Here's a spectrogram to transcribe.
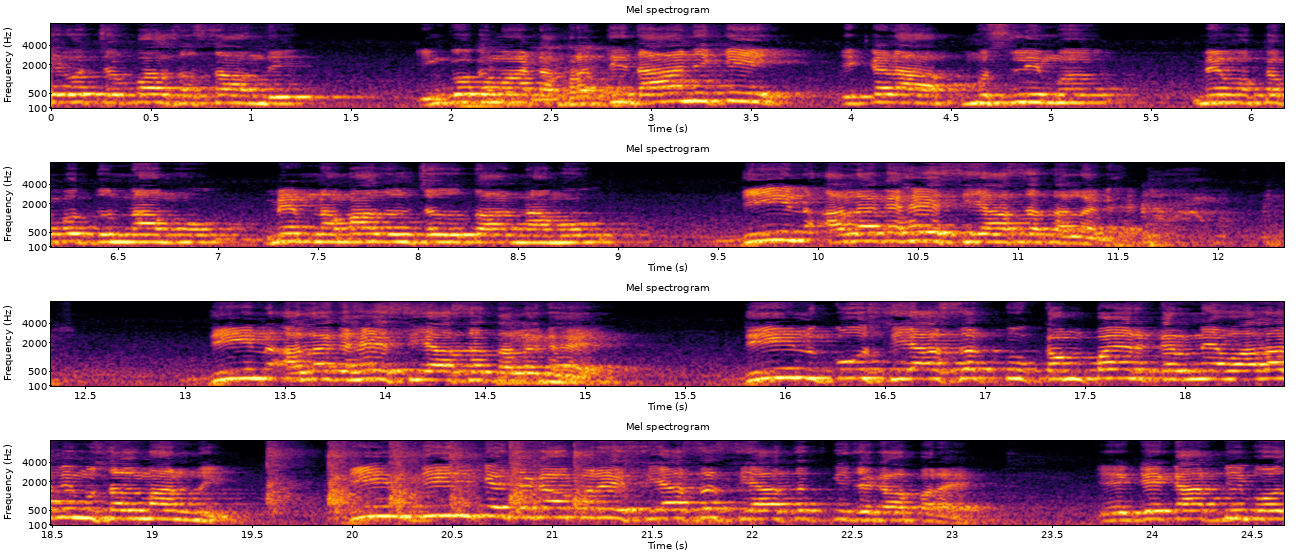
ఈరోజు చెప్పాల్సి వస్తూ ఉంది. ఇంకొక మాట، ప్రతిదానికి ఇక్కడ ముస్లిం، మేము ఒక్క పొద్దున్నాము మేము నమాజులు చదువుతా ఉన్నాము. دین الگ ہے سیاست الگ ہے دین الگ ہے سیاست الگ ہے دین کو سیاست کو کمپیر کرنے والا بھی مسلمان نہیں. دین دین کے جگہ پر ہے، سیاست سیاست کی جگہ پر ہے. ایک ایک آدمی بول،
